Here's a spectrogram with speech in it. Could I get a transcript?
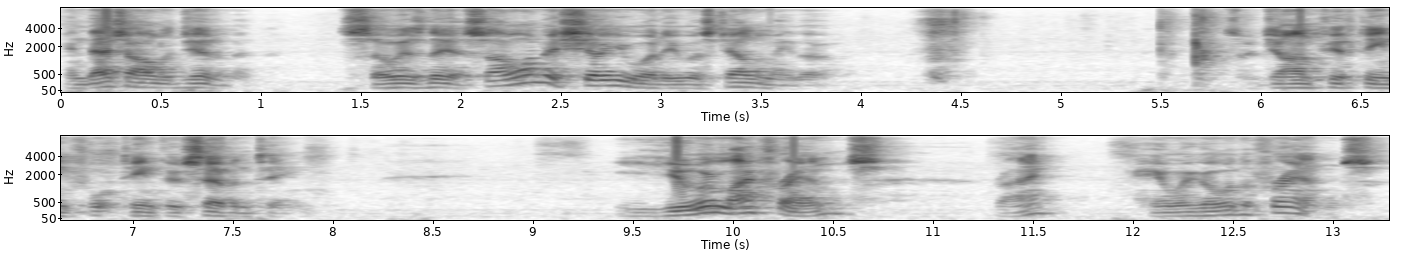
And that's all legitimate. So is this. So I wanted to show you what he was telling me though. So John 15, 14 through 17. You are my friends, right? Here we go with the friends.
